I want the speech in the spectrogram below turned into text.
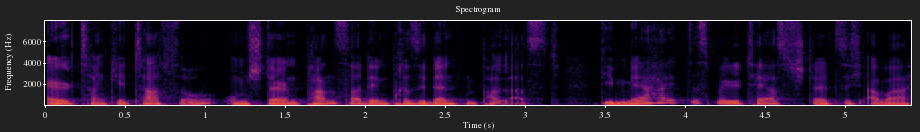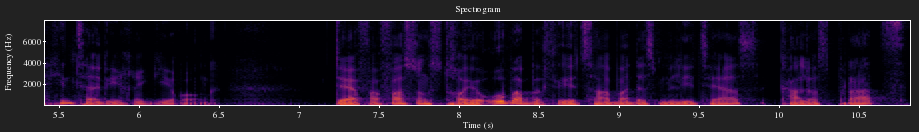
El Tanquetazo umstellen Panzer den Präsidentenpalast. Die Mehrheit des Militärs stellt sich aber hinter die Regierung. Der verfassungstreue Oberbefehlshaber des Militärs, Carlos Prats,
